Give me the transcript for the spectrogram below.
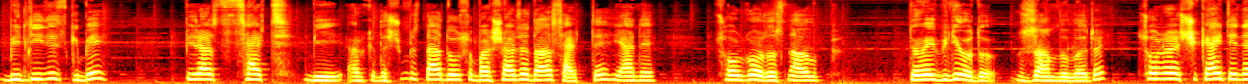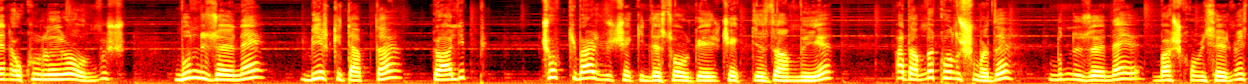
bildiğiniz gibi biraz sert bir arkadaşımız. Daha doğrusu başlarda daha sertti. Yani sorgu odasına alıp dövebiliyordu zanlıları. Sonra şikayet eden okurları olmuş. Bunun üzerine bir kitapta Galip çok kibar bir şekilde sorguya çekti zanlıyı. Adamla konuşmadı. Bunun üzerine başkomiserimiz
